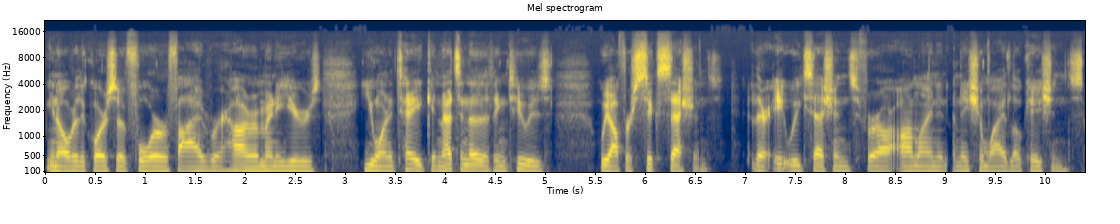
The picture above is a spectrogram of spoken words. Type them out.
you know, over the course of four or five or however many years you want to take. And that's another thing too is we offer six sessions. They're eight week sessions for our online and nationwide locations.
